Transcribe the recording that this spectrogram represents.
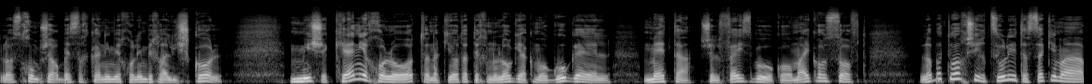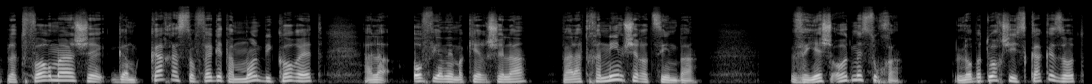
לא סכום שהרבה שחקנים יכולים בכלל לשקול. מי שכן יכולות, ענקיות הטכנולוגיה כמו גוגל, מטא של פייסבוק או מייקרוסופט, לא בטוח שירצו להתעסק עם הפלטפורמה שגם ככה סופגת המון ביקורת על האופי הממכר שלה ועל התכנים שרצים בה. ויש עוד משוכה. לא בטוח שעסקה כזאת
